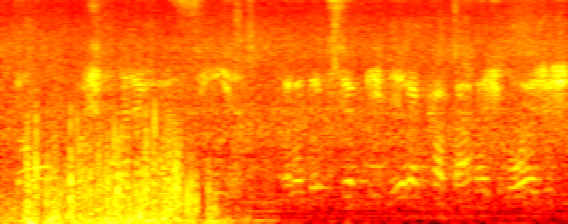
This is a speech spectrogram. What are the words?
Então, acho que a é Rosinha, ela deve ser a primeira a acabar nas lojas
